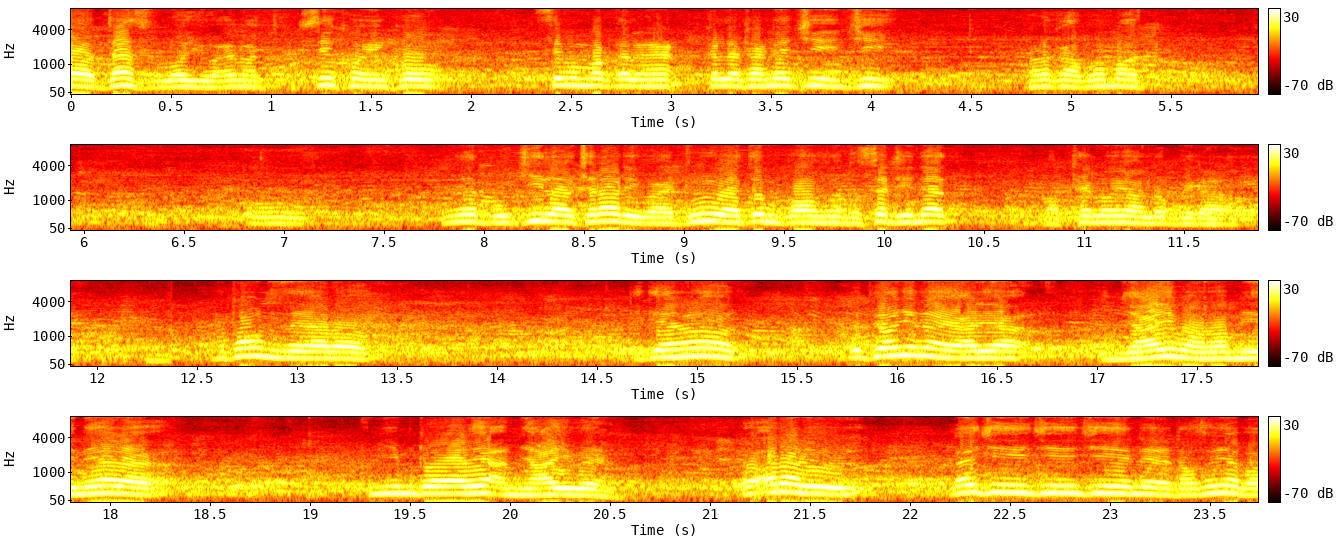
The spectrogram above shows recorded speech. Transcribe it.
တော့ dance floor ကြီးအဲ့မှာစင်ခွင်ခုံးစင်မမကလကလထာနဲ့ကြည့်ကြည့်နောက်ကဘောမှာဟိုဒီပူကြီးလောက်ခြေထောက်တွေပဲဒူးတွေတိတ်မကောင်းဆိုတော့စက်တင်နဲ့ထဲလို့ရအောင်လုပ်ပေးတာတော့2020ကတော့တကယ်တော့ကိုပြောနေတဲ့ຢာတွေကအများကြီးပေါ့နော်မြင်နေရတဲ့အမြင်မတော်ရတဲ့အများကြီးပဲအဲ့အဲ့ဒါတွေကိုလိုက်ချင်းချင်းချင်းနဲ့နောက်ဆုံးရဘာ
